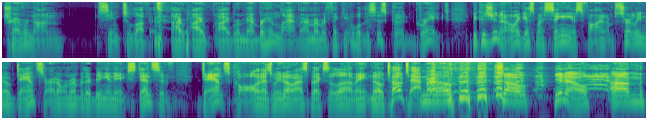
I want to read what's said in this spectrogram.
Trevor Nunn seemed to love it. I, I, I remember him laughing. I remember thinking, oh, well, this is good, great. Because, you know, I guess my singing is fine. I'm certainly no dancer. I don't remember there being any extensive dance call. And as we know, Aspects of Love ain't no toe tapper. No. so, you know, um,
